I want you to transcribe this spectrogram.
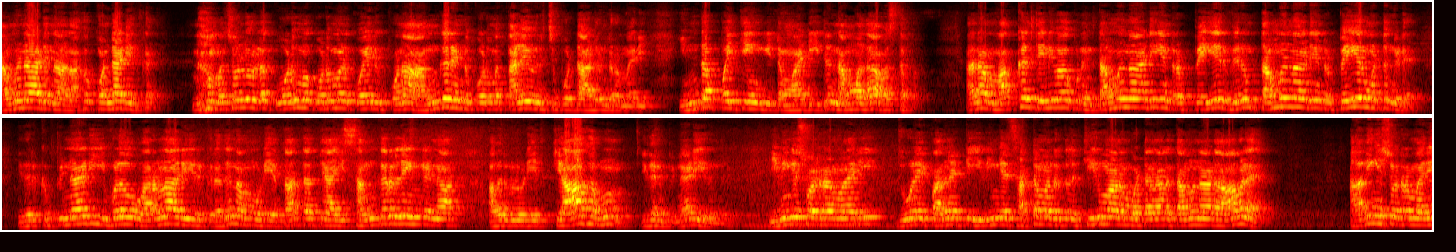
தமிழ்நாடு நாளாக கொண்டாடி இருக்காரு நம்ம சொல்லுவோம்ல கொடுமை கொடுமை கோயிலுக்கு போனா அங்க ரெண்டு கொடுமை தலை விரிச்சு போட்டு ஆடுன்ற மாதிரி. இந்த பைத்தியம் கிட்ட மாட்டிக்கிட்டு நம்ம தான் அவஸ்தைப்படும் ஆனால் மக்கள் தெளிவாக புரியும் தமிழ்நாடு என்ற பெயர் வெறும் தமிழ்நாடு என்ற பெயர் மட்டும் கிடையாது. இதற்கு பின்னாடி இவ்வளவு வரலாறு இருக்கிறது. நம்முடைய தாத்தா தியாகி சங்கரலிங்கனார் அவர்களுடைய தியாகமும் இதன் பின்னாடி இருந்தது இவங்க சொல்ற மாதிரி ஜூலை பதினெட்டு இவங்க சட்டமன்றத்தில் தீர்மானம் போட்டனால தமிழ்நாடு ஆகலை அவங்க சொல்ற மாதிரி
